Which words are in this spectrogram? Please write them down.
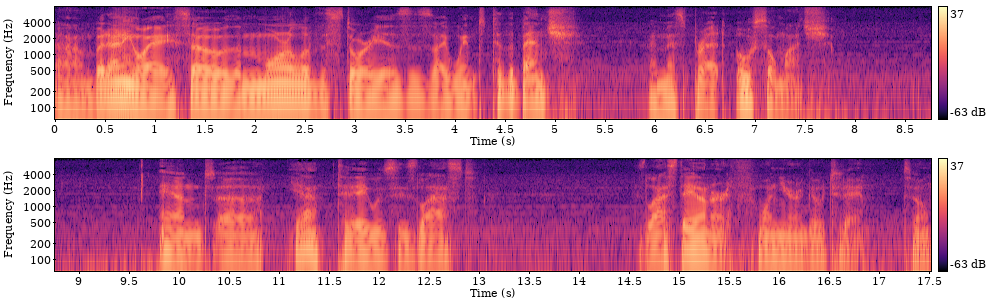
Um, but anyway, so the moral of the story is, is I went to the bench. I miss Brett oh so much. And uh, yeah, today was his last his last day on Earth one year ago today. So,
